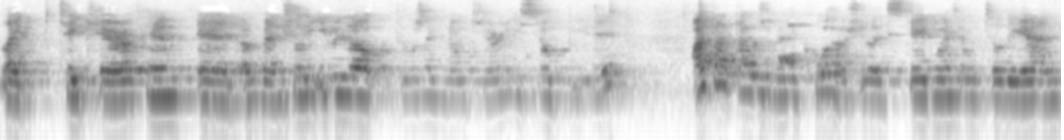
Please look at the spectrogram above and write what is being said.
like take care of him and eventually even though there was like no cure he still beat it. I thought that was really cool how she like stayed with him until the end.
